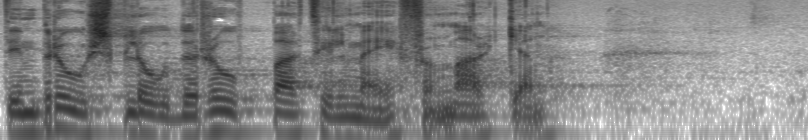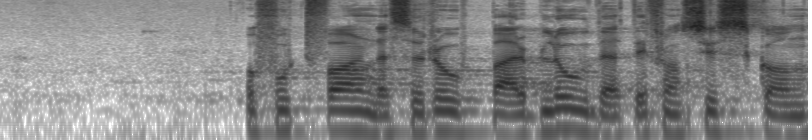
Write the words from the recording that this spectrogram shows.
Din brors blod ropar till mig från marken. Och fortfarande så ropar blodet ifrån syskon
